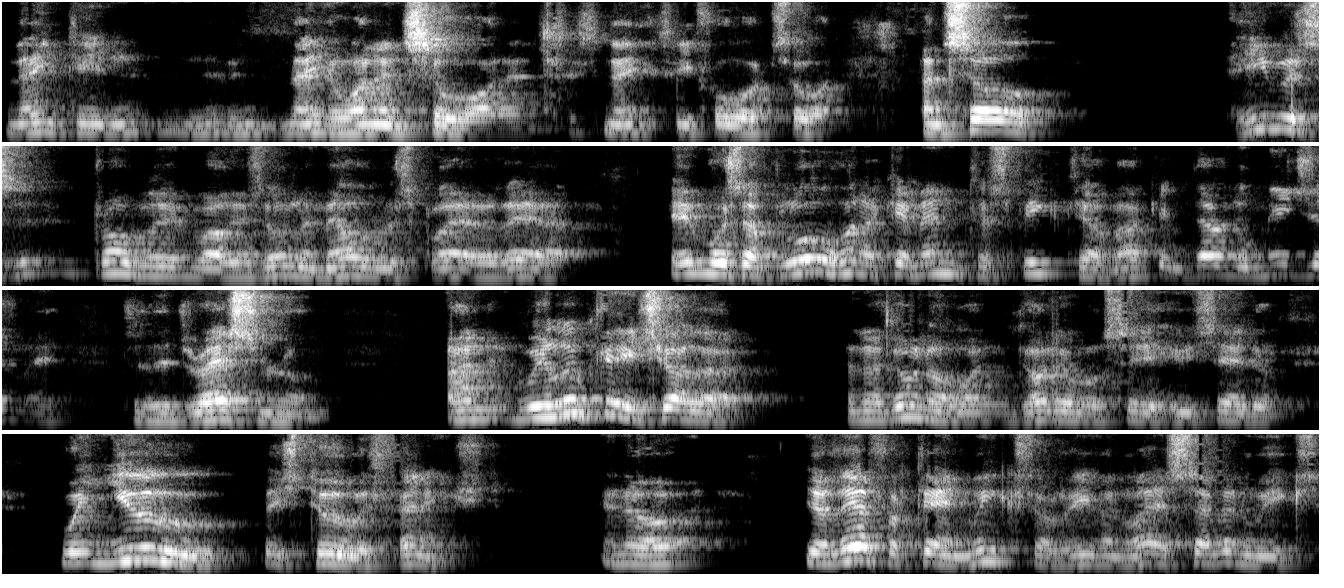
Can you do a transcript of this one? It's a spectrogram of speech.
1991 and so on, and 93, 4 and so on. And so he was probably, well, he was only Melrose player there. It was a blow when I came in to speak to him. I came down immediately to the dressing room. And we looked at each other, and I don't know what Doddie will say, who said, we knew this tour was finished. You know, you're there for 10 weeks or even less, seven weeks.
